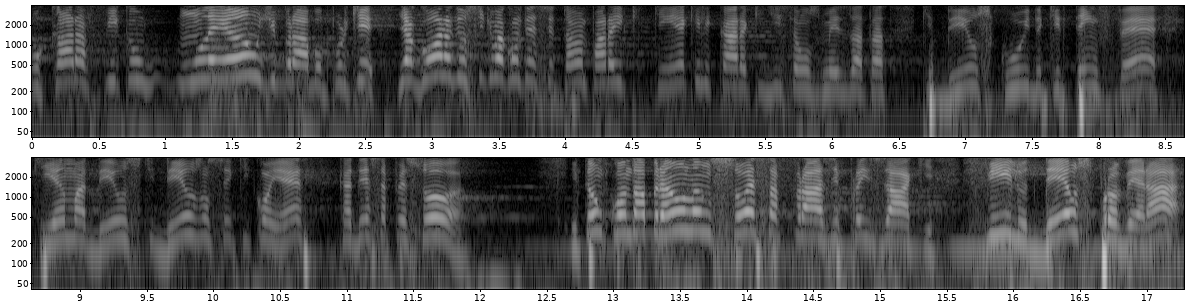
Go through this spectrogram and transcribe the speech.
o cara fica um, um leão de brabo, porque e agora Deus, o que, que vai acontecer? Então, para aí, quem é aquele cara que disse há uns meses atrás que Deus cuida, que tem fé, que ama a Deus, que Deus não sei que conhece? Cadê essa pessoa? Então, quando Abraão lançou essa frase para Isaac, filho, Deus proverá,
